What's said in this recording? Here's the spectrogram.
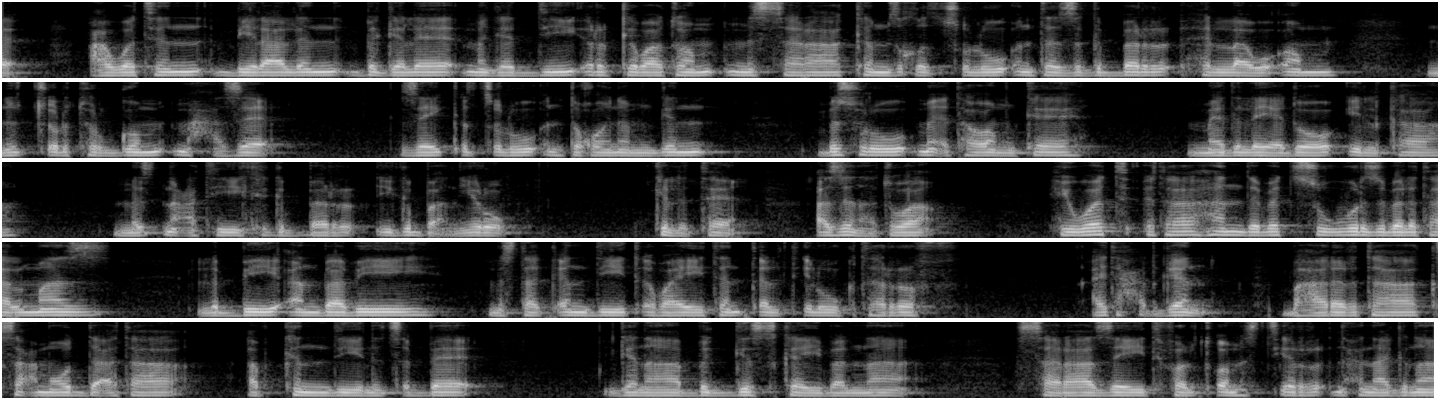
ዓወትን ቢላልን ብገለ መገዲ ርክባቶም ምሰራ ከም ዝቕጽሉ እንተዝግበር ህላውኦም ንጹር ትርጉም መሓዘ ዘይቅፅሉ እንተኾይኖም ግን ብስሩ ምእታዎም ከ መድለየዶ ኢልካ መጽናዕቲ ክግበር ይግባእ ነይሩ ክልተ ኣዘናትዋ ህይወት እታ ሃንደበት ስውር ዝበለት ኣልማዝ ልቢ ኣንባቢ ምስታ ቀንዲ ጥባይ ተንጠልጢሉ ክትህርፍ ኣይተሓድገን ብሃረርታ ክሳዕ መወዳእታ ኣብ ክንዲ ንፅበእ ገና ብግስ ከይበልና ሰራ ዘይትፈልጦ ምስጢር ንሕና ግና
